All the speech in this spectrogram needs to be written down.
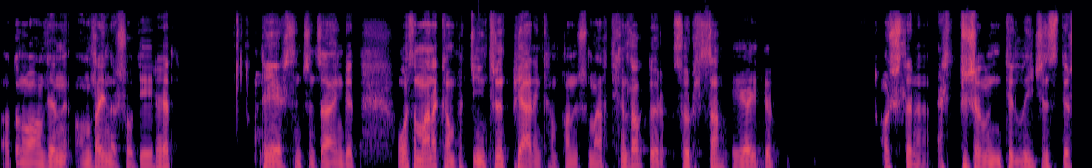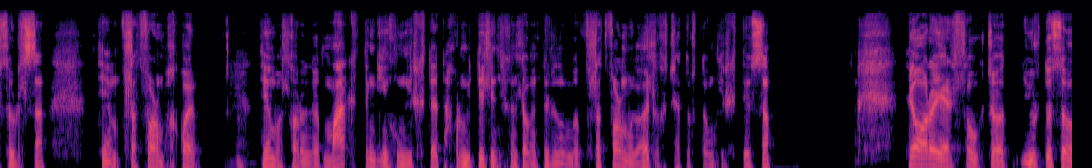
одоо нэг онлайн онлайнаар шууд яриад тэгээ ярьсан чинь за ингээд угаасаа манай компани интернет PR-ын компани ш манай технологи дээр суурилсан. AI дээр уучлаарай. Artificial intelligence дээр суурилсан тийм платформ баггүй. Тийм болохоор ингээд маркетингийн хүн хэрэгтэй давхар мэдээллийн технологийн дээр нэг платформыг ойлгох чадвартай хүн хэрэгтэй байсан. Тэгээ ороо ярилцлага өгч жоод ердөөсөө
